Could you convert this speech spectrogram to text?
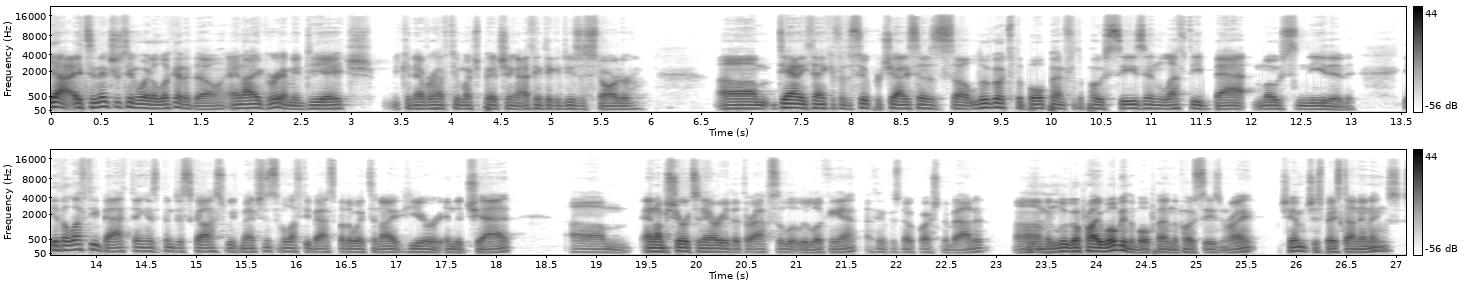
Yeah, it's an interesting way to look at it, though, and I agree. I mean, DH, you can never have too much pitching. I think they could use a starter. Um, Danny, thank you for the super chat. He says uh, Lugo to the bullpen for the postseason. Lefty bat most needed. Yeah, the lefty bat thing has been discussed. We've mentioned some lefty bats, by the way, tonight here in the chat. Um, and I'm sure it's an area that they're absolutely looking at. I think there's no question about it. Um, mm-hmm. And Lugo probably will be in the bullpen in the postseason, right, Jim? Just based on innings.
